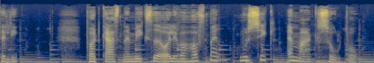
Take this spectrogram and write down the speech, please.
Dalin. Podcasten er mixet af Oliver Hoffmann, musik af Mark Solborg.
